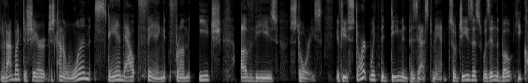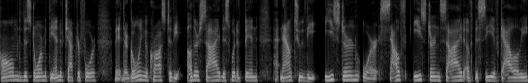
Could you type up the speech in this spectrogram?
and I'd like to share just kind of one standout thing from each of these stories. If you start with the demon possessed man, so Jesus was in the boat, he calmed the storm at the end of chapter 4. They're going across to the other side. This would have been now to the eastern or southeastern side of the Sea of Galilee.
